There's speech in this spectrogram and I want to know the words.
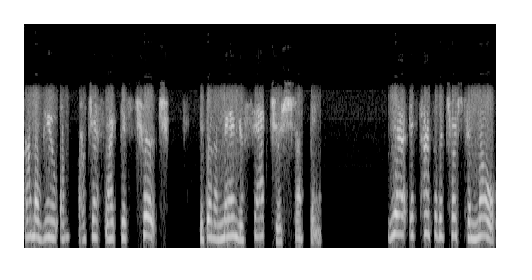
Some of you are, are just like this church. You're going to manufacture something. Yeah, it's time for the church to know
